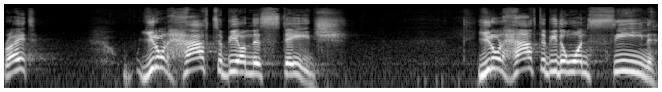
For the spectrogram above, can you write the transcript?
right? You don't have to be on this stage, you don't have to be the one seen.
